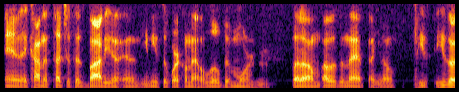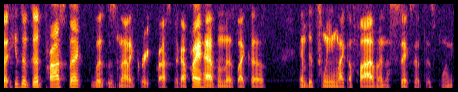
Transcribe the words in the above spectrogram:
and it kind of touches his body, and- he needs to work on that a little bit more. Mhm. But um, other than that, uh, you know, he's he's a he's a good prospect, but it's not a great prospect. I probably have him as like a in between like a five and a six at this point.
